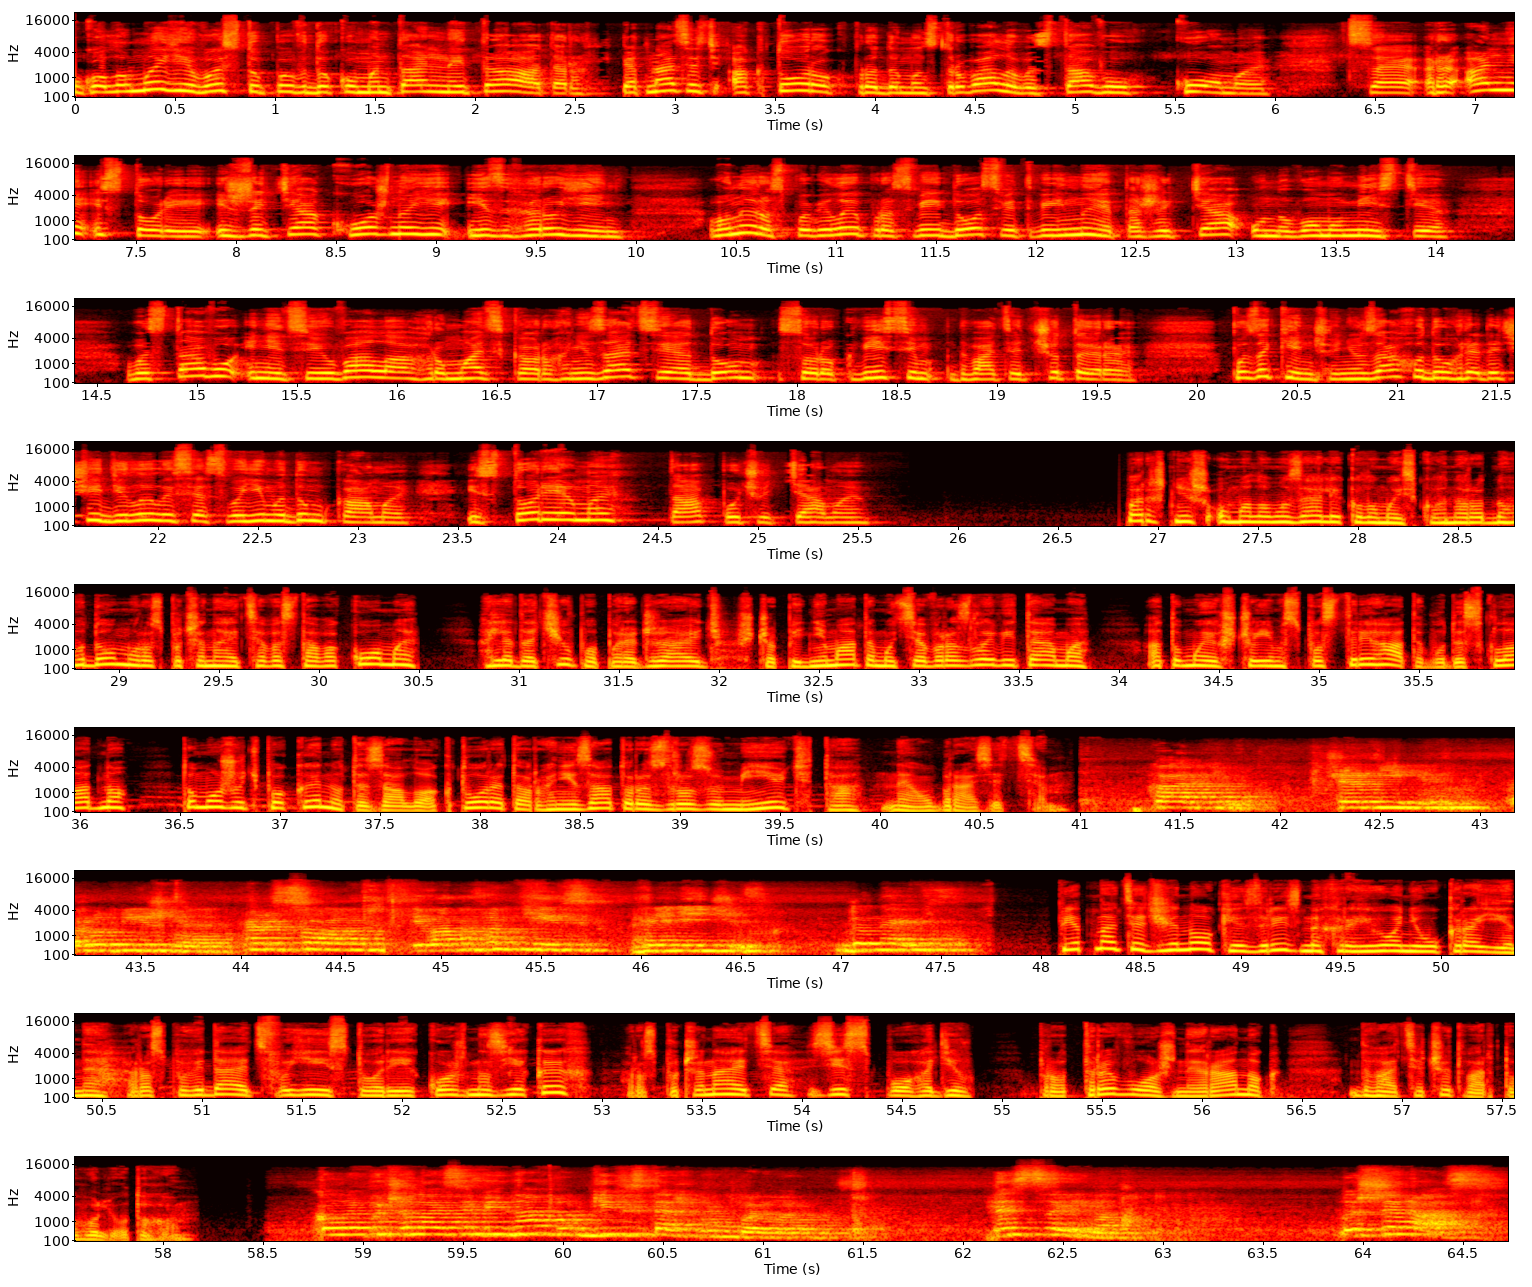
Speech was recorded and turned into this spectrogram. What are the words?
У Коломиї виступив документальний театр. 15 акторок продемонстрували виставу Коми. Це реальні історії із життя кожної із героїнь. Вони розповіли про свій досвід війни та життя у новому місті. Виставу ініціювала громадська організація Дом 4824. По закінченню заходу глядачі ділилися своїми думками, історіями та почуттями. Перш ніж у малому залі Коломийського народного дому розпочинається вистава коми, глядачів попереджають, що підніматимуться вразливі теми. А тому, якщо їм спостерігати буде складно, то можуть покинути залу. Актори та організатори зрозуміють та не образяться. Харків, Чернігів, Рубіжне, Херсон, Івано-Франківськ, Генічіськ, Донецьк. 15 жінок із різних регіонів України розповідають свої історії, кожна з яких розпочинається зі спогадів про тривожний ранок 24 лютого. Коли почалася війна, Франківськ теж бомбили. Не сильно. Лише раз.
